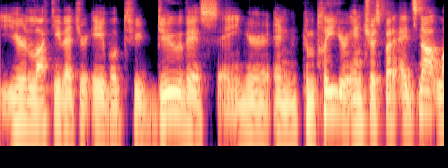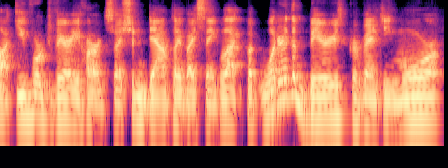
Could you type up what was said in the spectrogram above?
you're lucky that you're able to do this and you're and complete your interest but it's not luck you've worked very hard so i shouldn't downplay by saying luck but what are the barriers preventing more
